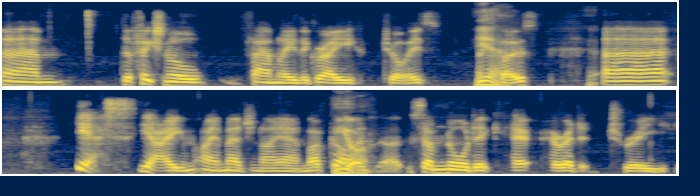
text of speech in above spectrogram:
um, the fictional family, the Greyjoys, I yeah. suppose. Uh, yes, yeah, I, I, imagine I am. I've got uh, some Nordic her- hereditary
